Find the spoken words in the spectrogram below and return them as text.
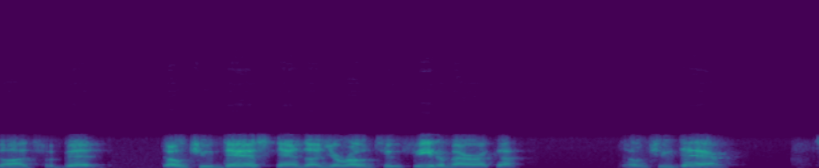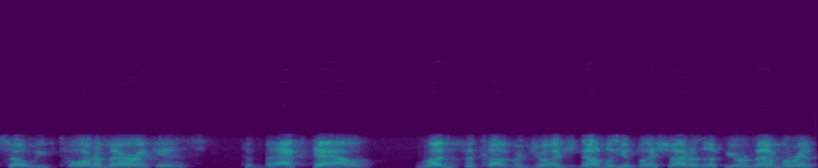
God forbid. Don't you dare stand on your own two feet, America. Don't you dare. So we've taught Americans to back down, run for cover. George W. Bush, I don't know if you remember it,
